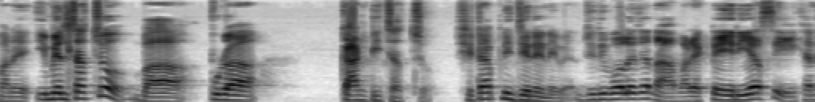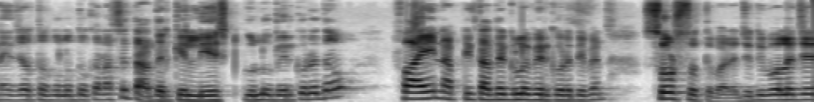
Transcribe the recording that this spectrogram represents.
মানে ইমেল চাচ্ছ বা পুরা কান্টি চাচ্ছ? সেটা আপনি জেনে নেবেন। যদি বলে যে না, আমার একটা এরিয়া আছে, এখানে যতগুলো দোকান আছে, তাদেরকে লিস্টগুলো বের করে দাও। ফাইন আপনি তাদেরগুলো বের করে দেবেন। সোর্স হতে পারে। যদি বলে যে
